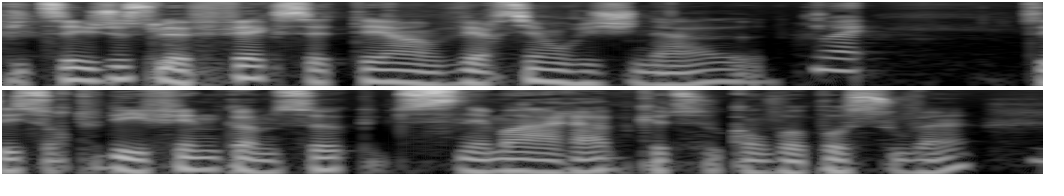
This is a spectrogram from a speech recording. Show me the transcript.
puis tu sais, juste le fait que c'était en version originale, Ouais. tu sais, surtout des films comme ça, du cinéma arabe que tu, qu'on voit pas souvent, Mm.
